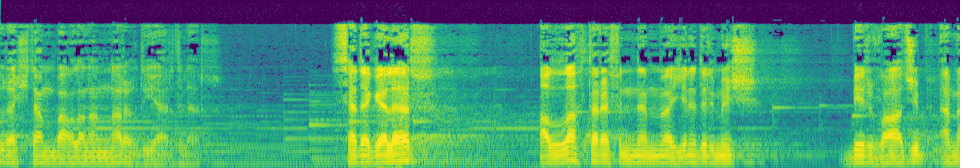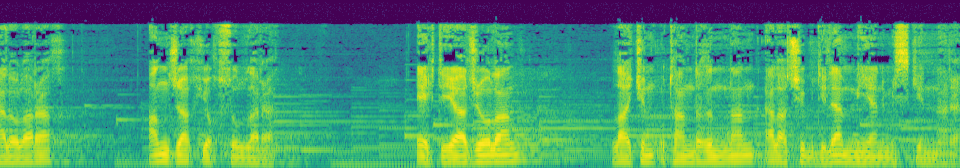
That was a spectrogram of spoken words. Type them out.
ürəkdən bağlananlarıq deyərdilər. Sədəqələr Allah tərəfindən müəyyən edilmiş bir vacib əməl olaraq ancaq yoxsullara, ehtiyacı olan, lakin utandığından əl açıb dilənməyən miskinlərə,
